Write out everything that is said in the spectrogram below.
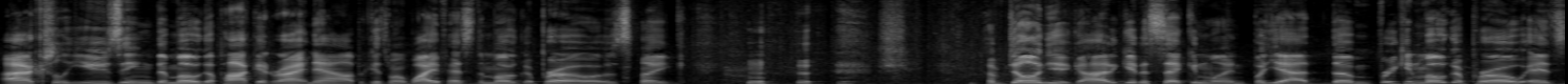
I'm actually using the Moga Pocket right now because my wife has the Moga Pro. I was like, I'm telling you, gotta get a second one. But yeah, the freaking Moga Pro is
